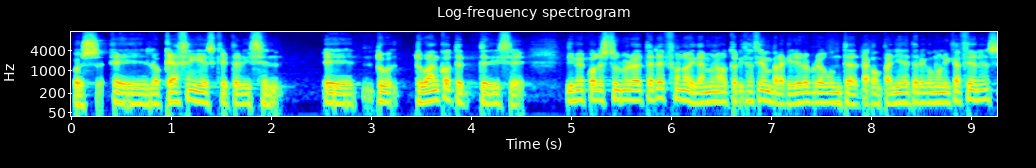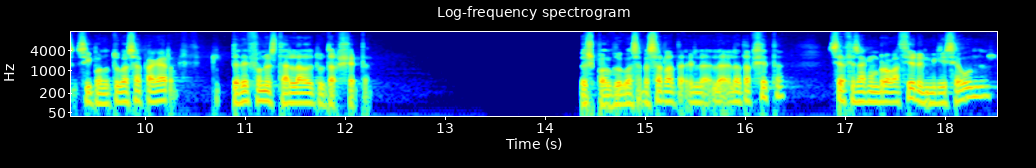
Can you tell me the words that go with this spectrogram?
Pues eh, lo que hacen es que te dicen, eh, tu, banco te, dice, dime cuál es tu número de teléfono y dame una autorización para que yo le pregunte a la compañía de telecomunicaciones si cuando tú vas a pagar, tu teléfono está al lado de tu tarjeta. Entonces, cuando tú vas a pasar la, tarjeta, se hace esa comprobación en milisegundos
